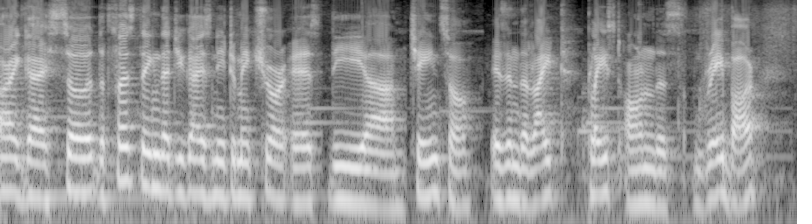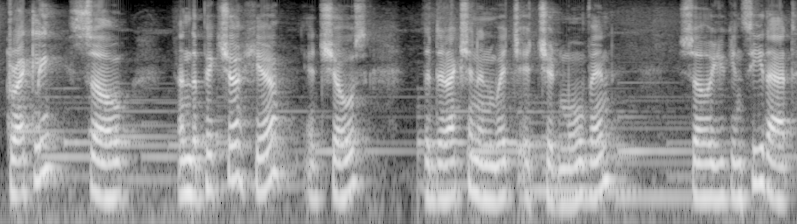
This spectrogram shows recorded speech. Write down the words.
Alright guys, so the first thing that you guys need to make sure is the uh, chainsaw is in the right placed on this gray bar correctly. So in the picture here, it shows the direction in which it should move in. So you can see that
